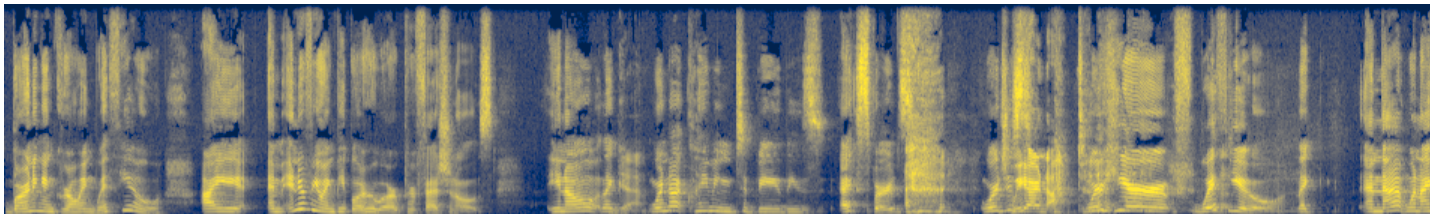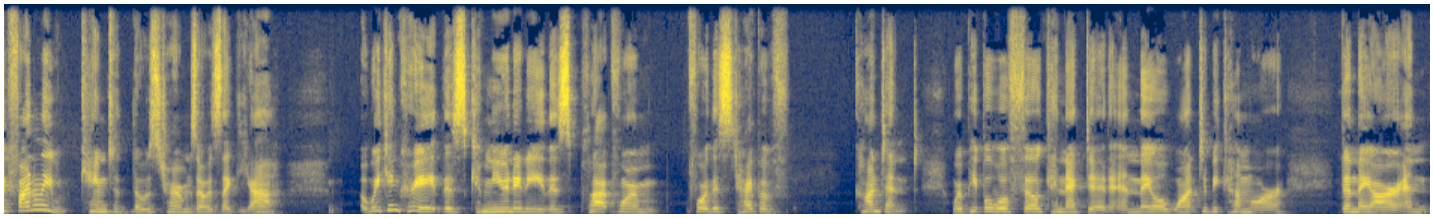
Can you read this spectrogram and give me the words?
learning and growing with you. I am interviewing people who are professionals. You know, like yeah. we're not claiming to be these experts. We're just We are not. we're here with you. Like and that when I finally came to those terms, I was like, yeah. We can create this community, this platform for this type of content where people will feel connected and they'll want to become more than they are and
